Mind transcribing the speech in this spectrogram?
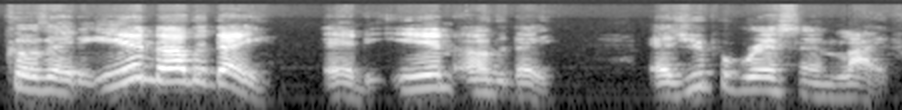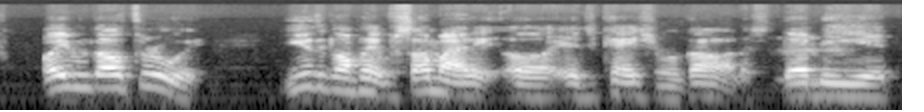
Because at the end of the day, at the end of the day, as you progress in life or even go through it, you're either gonna pay for somebody uh education regardless. That be it,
